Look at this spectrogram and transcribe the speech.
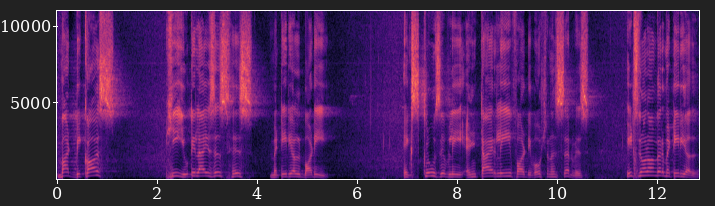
But because he utilizes his material body exclusively, entirely for devotional service, it's no longer material.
